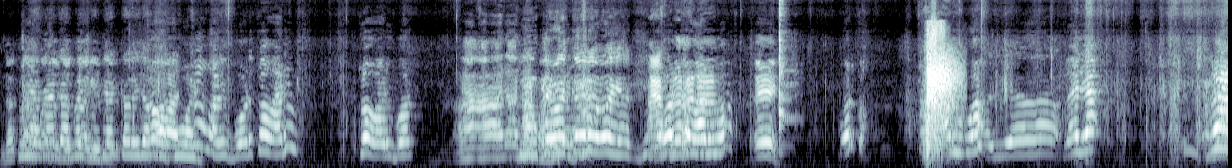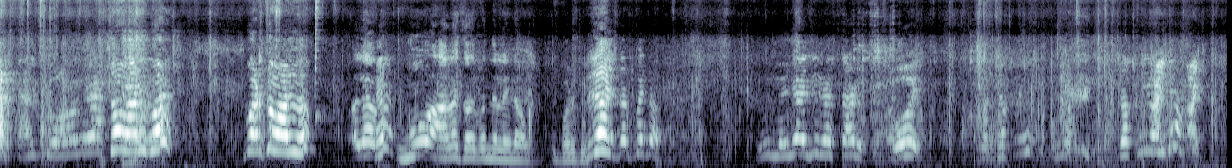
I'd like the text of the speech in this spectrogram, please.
તું એકા એકા પછી નકર ટેક્ટર લઈ જા પાછું હોય. હા, ના, તું આલે લઈને આવું. ઊભો રહે તું. ઓય. આવો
